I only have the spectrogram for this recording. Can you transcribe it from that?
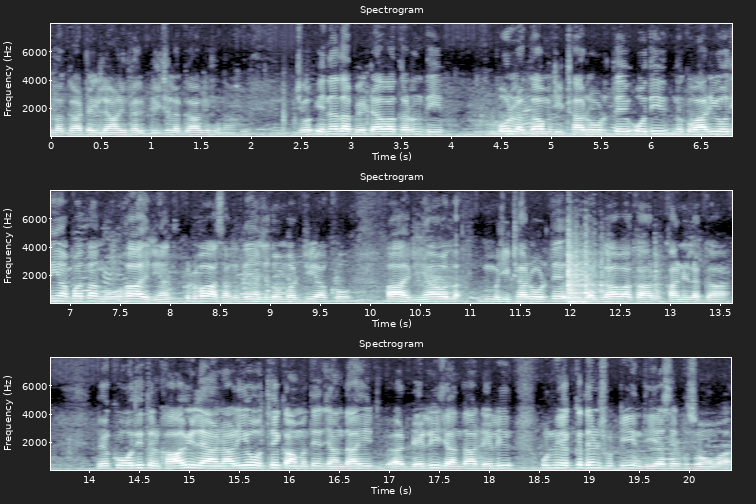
ਲੱਗਾ ਟੈਲਾਂ ਵਾਲੀ ਫੈਕਟਰੀ 'ਚ ਲੱਗਾ ਕਿਸੇ ਨਾਲ। ਜੋ ਇਹਨਾਂ ਦਾ ਬੇਟਾ ਵਾ ਕਰਨਦੀਪ ਉਹ ਲੱਗਾ ਮਜੀਠਾ ਰੋਡ ਤੇ, ਉਹਦੀ ਨਕਵਾਰੀ ਉਹਦੀਆਂ ਆਪਾਂ ਤੁਹਾਨੂੰ ਹਾਜ਼ਰੀਆਂ ਕਢਵਾ ਸਕਦੇ ਆ ਜਦੋਂ ਮਰਜ਼ੀ ਆਖੋ। ਹਾਜ਼ਰੀਆਂ ਉਹ ਮਜੀਠਾ ਰੋਡ ਤੇ ਲੱਗਾ ਵਾ, ਕਾਰਖਾਨੇ ਲੱਗਾ। ਵੇਖੋ, ਉਹਦੀ ਤਨਖਾਹ ਵੀ ਲੈਣ ਵਾਲੀ, ਉਹ ਉੱਥੇ ਕੰਮ ਤੇ ਜਾਂਦਾ ਸੀ ਡੇਲੀ ਜਾਂਦਾ, ਡੇਲੀ ਉਹਨੂੰ ਇੱਕ ਦਿਨ ਛੁੱਟੀ ਹੁੰਦੀ ਆ ਸਿਰਫ ਸੋਮਵਾਰ।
